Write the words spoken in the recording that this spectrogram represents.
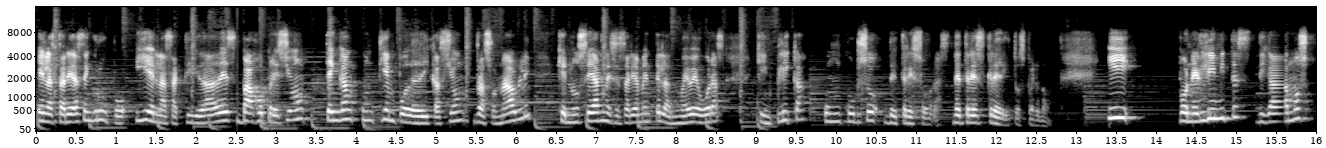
en las tareas en grupo y en las actividades bajo presión tengan un tiempo de dedicación razonable que no sean necesariamente las nueve horas que implica un curso de tres horas, de tres créditos, perdón. Y poner límites, digamos,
